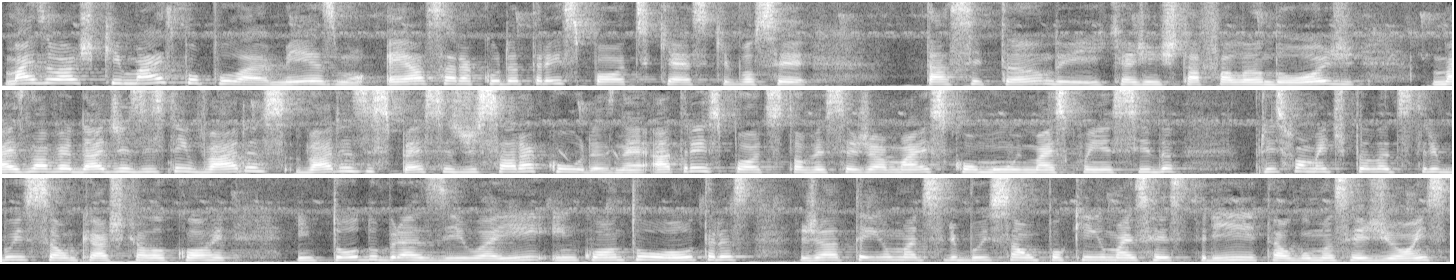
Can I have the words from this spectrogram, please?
Mas eu acho que mais popular mesmo é a saracura três potes, que é essa que você está citando e que a gente está falando hoje, mas na verdade existem várias, várias espécies de saracuras, né? A três potes talvez seja a mais comum e mais conhecida, principalmente pela distribuição, que eu acho que ela ocorre em todo o Brasil aí, enquanto outras já têm uma distribuição um pouquinho mais restrita, algumas regiões,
